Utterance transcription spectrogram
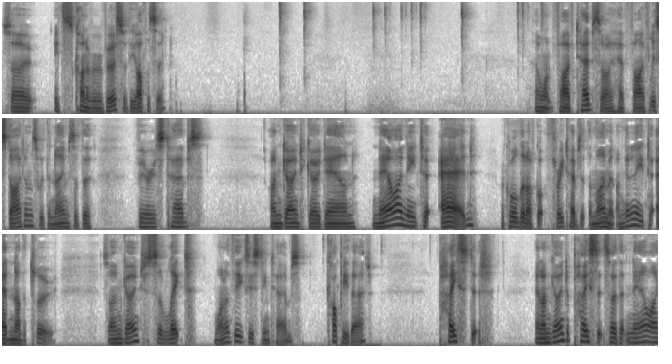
So it's kind of a reverse of the opposite. I want five tabs, so I have five list items with the names of the various tabs. I'm going to go down now I need to add, recall that I've got three tabs at the moment, I'm going to need to add another two. So I'm going to select one of the existing tabs, copy that, paste it, and I'm going to paste it so that now I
